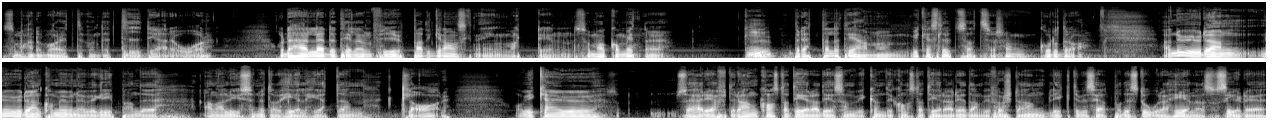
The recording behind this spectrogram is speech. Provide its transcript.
som hade varit under tidigare år. Och Det här ledde till en fördjupad granskning, Martin, som har kommit nu. Kan mm. du berätta lite grann om vilka slutsatser som går att dra? Ja, nu, är den, nu är den kommunövergripande analysen av helheten klar. Och vi kan ju så här i efterhand konstatera det som vi kunde konstatera redan vid första anblick. Det vill säga att på det stora hela så ser det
